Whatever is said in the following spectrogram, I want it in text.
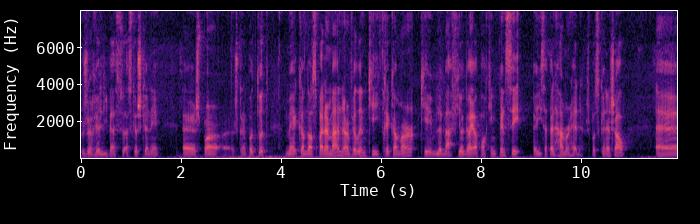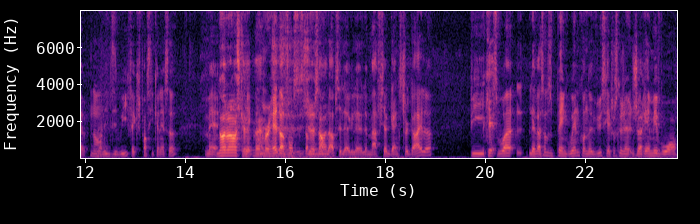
je, je relis à ce, à ce que je connais. Je suis pas un- je connais pas tout, mais comme dans Spider-Man, un villain qui est très commun, qui est le mafia guy à part Kingpin, c'est euh, il s'appelle Hammerhead. Je sais pas si tu connais Charles. Euh, Non. Ai dit oui, fait que je pense qu'il connaît ça. Mais Non, non, non, je connais pas. Hammerhead, dans le fond, c'est un peu semblable, c'est le, le- le mafia gangster guy là. Puis tu vois, la version du Penguin qu'on a vu, c'est quelque chose que j'aurais aimé voir.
